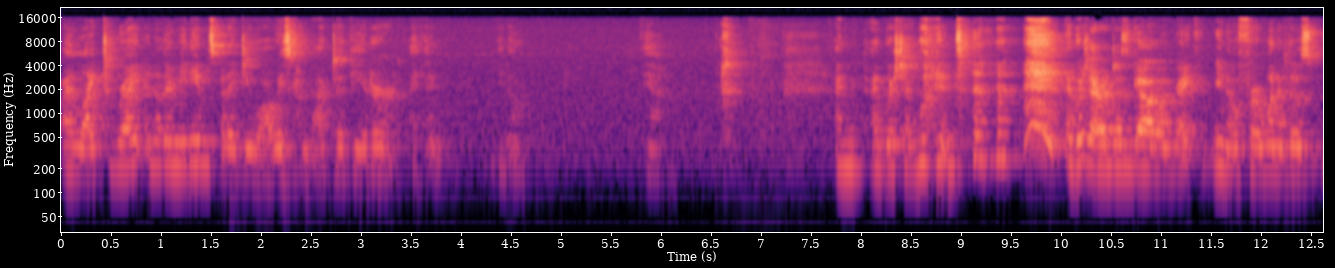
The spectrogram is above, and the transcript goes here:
I like to write in other mediums, but I do always come back to theater, I think, you know. Yeah. I'm, I wish I wouldn't. I wish I would just go and write, you know, for one of those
